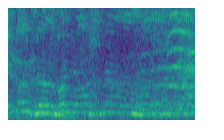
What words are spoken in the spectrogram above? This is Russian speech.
Ремонт, вольный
